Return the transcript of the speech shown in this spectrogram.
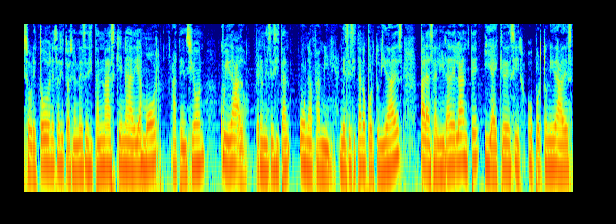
y sobre todo en esta situación, necesitan más que nadie amor, atención, cuidado, pero necesitan una familia, necesitan oportunidades para salir adelante y hay que decir, oportunidades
